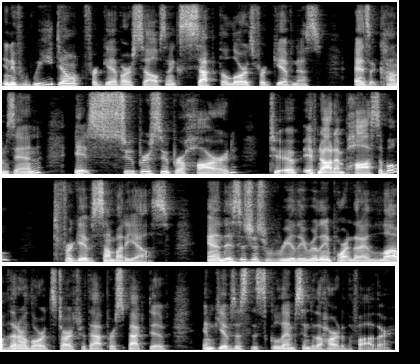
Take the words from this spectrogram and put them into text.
And if we don't forgive ourselves and accept the Lord's forgiveness as it comes in, it's super, super hard to, if not impossible, to forgive somebody else. And this is just really, really important that I love that our Lord starts with that perspective and gives us this glimpse into the heart of the Father.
